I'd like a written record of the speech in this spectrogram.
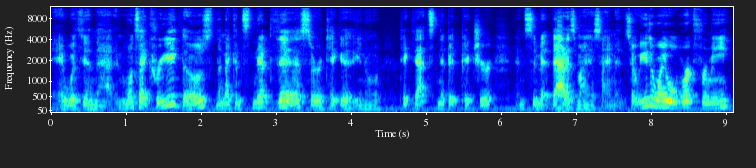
eh, within that. And once I create those, then I can snip this or take a, you know, take that snippet picture and submit that as my assignment. So either way will work for me.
